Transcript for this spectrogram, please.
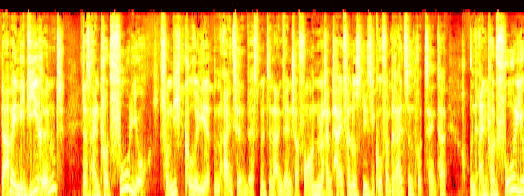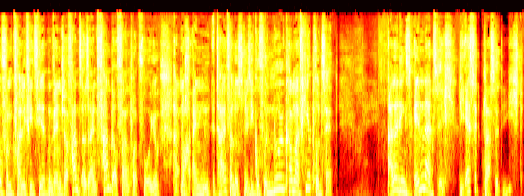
Dabei negierend, dass ein Portfolio von nicht korrelierten Einzelinvestments in einem Venture-Fonds nur noch ein Teilverlustrisiko von 13 Prozent hat und ein Portfolio von qualifizierten Venture Funds, also ein Fund-of-Fund-Portfolio, hat noch ein Teilverlustrisiko von 0,4 Prozent. Allerdings ändert sich die Assetklasse nicht,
